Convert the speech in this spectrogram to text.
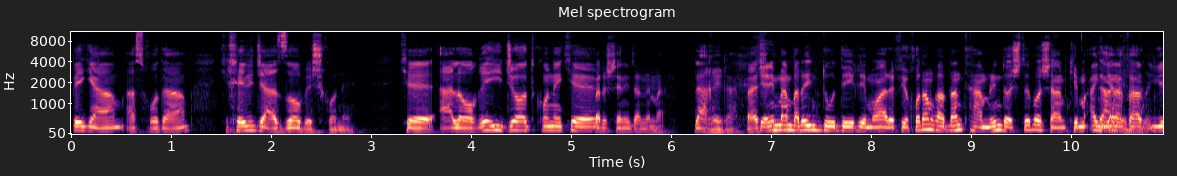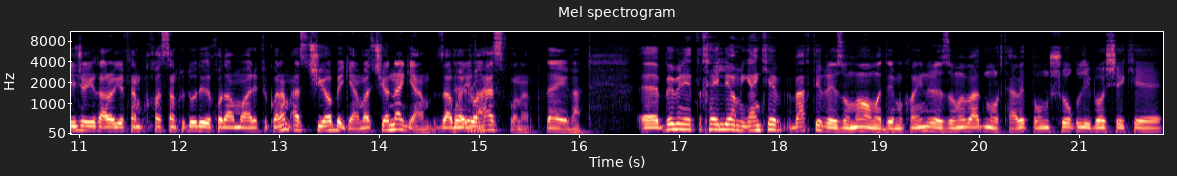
بگم از خودم که خیلی جذابش کنه که علاقه ایجاد کنه که برای شنیدن من. دقیقا یعنی من برای این دو دقیقه معرفی خودم قبلا تمرین داشته باشم که اگه یه نفر یه جایی قرار گرفتم خواستم تو دو دقیقه خودم معرفی کنم از چیا بگم؟ و از چیا نگم؟ زبان رو حذف کنم. دقیقا. ببینید خیلی ها میگن که وقتی رزومه آماده می‌کنین رزومه باید مرتبط با اون شغلی باشه که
